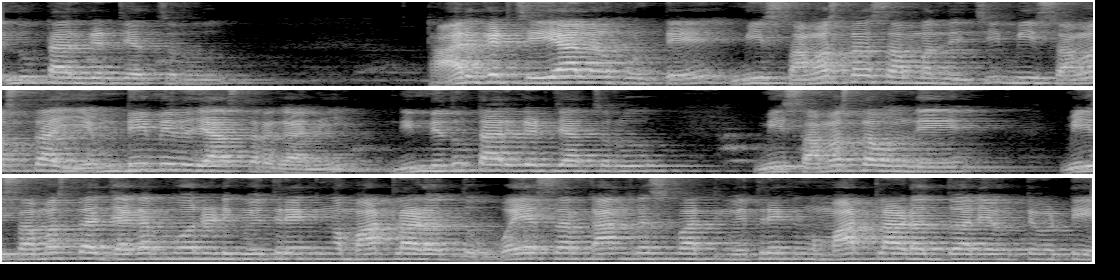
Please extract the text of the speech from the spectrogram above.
ఎందుకు టార్గెట్ చేస్తారు? టార్గెట్ చేయాలనుకుంటే మీ సంస్థకు సంబంధించి మీ సంస్థ ఎండి మీద చేస్తారు కానీ నిన్నెందుకు టార్గెట్ చేస్తారు? మీ సంస్థ ఉంది. మీ సంస్థ జగన్మోహన్ రెడ్డికి వ్యతిరేకంగా మాట్లాడొద్దు. వైఎస్ఆర్ కాంగ్రెస్ పార్టీకి వ్యతిరేకంగా మాట్లాడొద్దు అనేటువంటి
